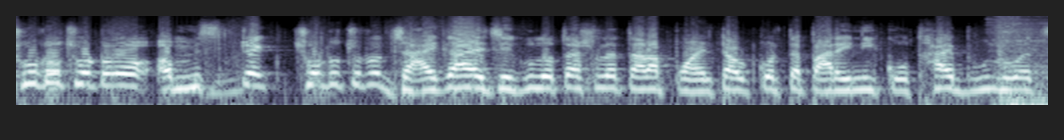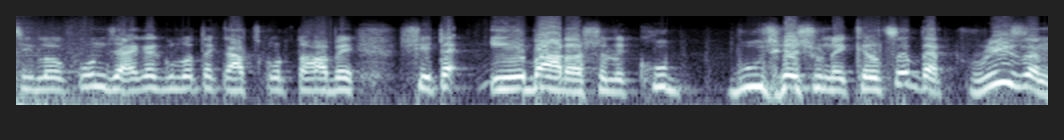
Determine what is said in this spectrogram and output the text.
ছোট ছোট মিস্টেক ছোট ছোট জায়গায় যেগুলোতে আসলে তারা পয়েন্ট আউট করতে পারেনি, কোথায় ভুল হয়েছিল, কোন জায়গাগুলোতে কাজ করতে হবে, সেটা এবার আসলে খুব বুঝে শুনে খেলছে। দ্যাট রিজন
